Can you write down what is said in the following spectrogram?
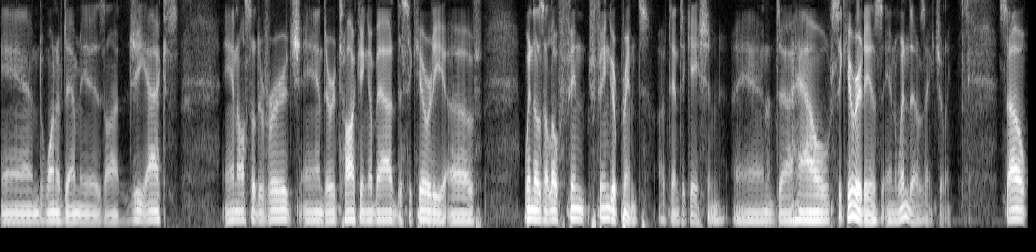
and one of them is on gHacks and also The Verge, and they're talking about the security of Windows Hello fin- fingerprint authentication and uh, how secure it is in Windows actually. So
